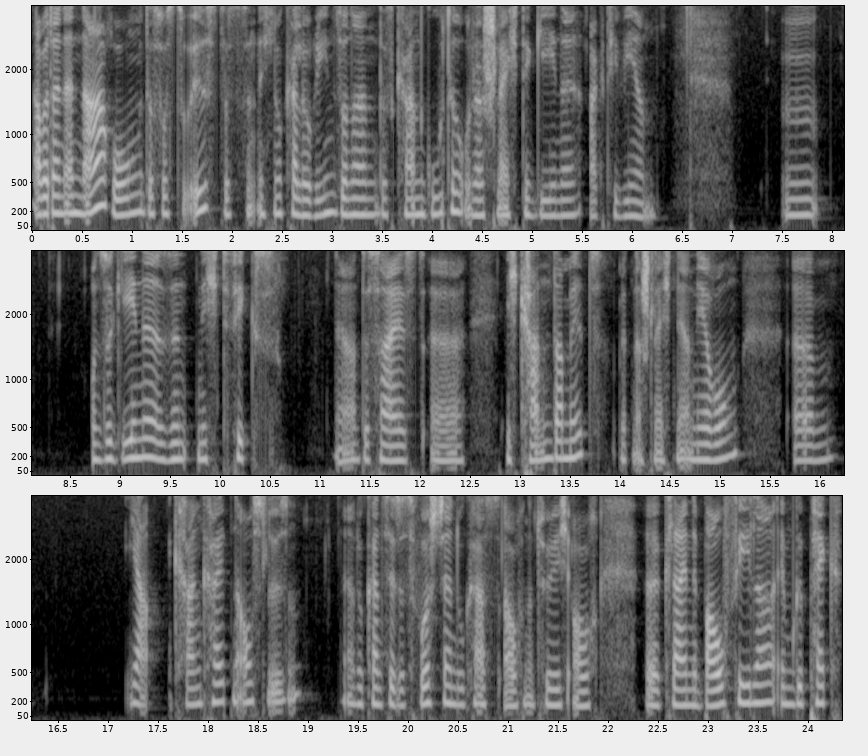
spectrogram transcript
Aber deine Ernährung, das, was du isst, das sind nicht nur Kalorien, sondern das kann gute oder schlechte Gene aktivieren. Mm, unsere Gene sind nicht fix. Ja, das heißt, äh, ich kann damit, mit einer schlechten Ernährung, ähm, ja, Krankheiten auslösen. Ja, du kannst dir das vorstellen, du hast auch natürlich auch äh, kleine Baufehler im Gepäck,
